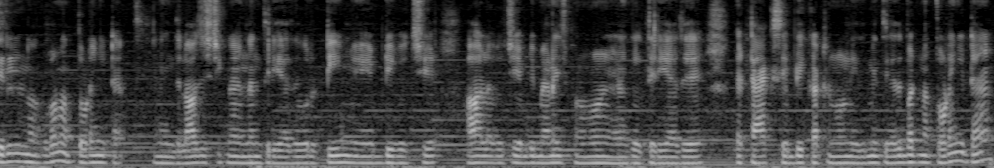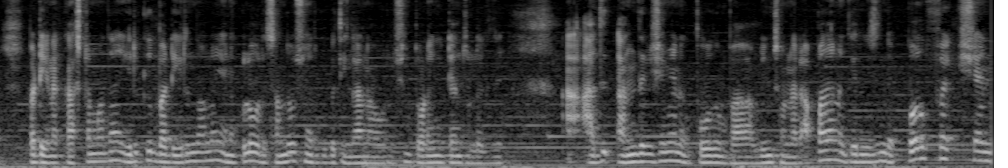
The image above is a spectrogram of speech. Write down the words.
தெரியலனா கூட நான் தொடங்கிட்டேன். எனக்கு இந்த லாஜிஸ்டிக்னால் என்னென்னு தெரியாது. ஒரு டீம் எப்படி வச்சு ஆளை வச்சு எப்படி மேனேஜ் பண்ணணும்னு எனக்கு தெரியாது. இந்த டேக்ஸ் எப்படி கட்டணும்னு எதுவுமே தெரியாது. பட் நான் தொடங்கிட்டேன். பட் எனக்கு கஷ்டம் கஷ்டமாக தான் இருக்குது பட் இருந்தாலும் எனக்குள்ளே ஒரு சந்தோஷம் இருக்குது பார்த்தீங்களா நான் ஒரு விஷயம் தொடங்கிட்டேன்னு சொல்லுறது அது அந்த விஷயமே எனக்கு போதும்பா அப்படின்னு சொன்னார். அப்போ தான் எனக்கு தெரிஞ்சிச்சு இந்த பர்ஃபெக்ஷன்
